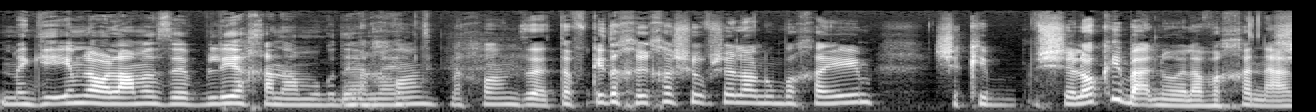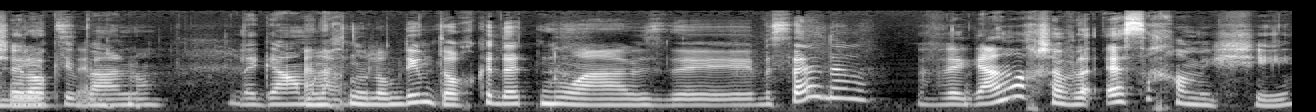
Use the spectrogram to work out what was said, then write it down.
מגיעים לעולם הזה בלי הכנה מוקדמת. נכון, נכון, זה התפקיד הכי חשוב שלנו בחיים, שקיב... שלא קיבלנו אליו הכנה שלא בעצם. קיבלנו. לגמרי. אנחנו לומדים תוך כדי תנועה, וזה בסדר. והגענו עכשיו ל S חמישי,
